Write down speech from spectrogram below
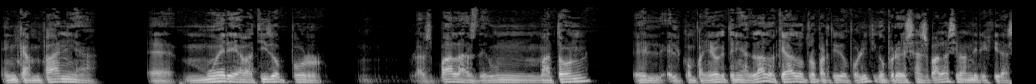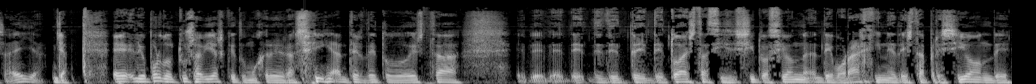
en campaña eh, muere abatido por las balas de un matón el, el compañero que tenía al lado, que era de otro partido político, pero esas balas iban dirigidas a ella. Ya. Eh, Leopoldo, ¿tú sabías que tu mujer era así antes de todo esta, eh, de, de- de- de- de- de toda esta si- situación de vorágine, de esta presión, de,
